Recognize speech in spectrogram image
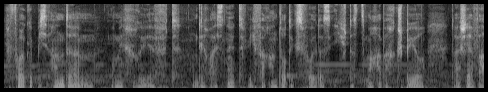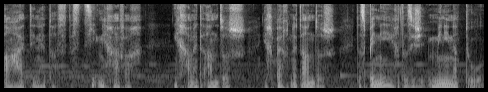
Ich folge etwas anderem, was mich ruft. Und ich weiß nicht, wie verantwortungsvoll das ist, das zu machen. Aber ich spüre, da ist eine Wahrheit in das. Das zieht mich einfach. Ich kann nicht anders. Ich möchte nicht anders. Das bin ich. Das ist meine Natur.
